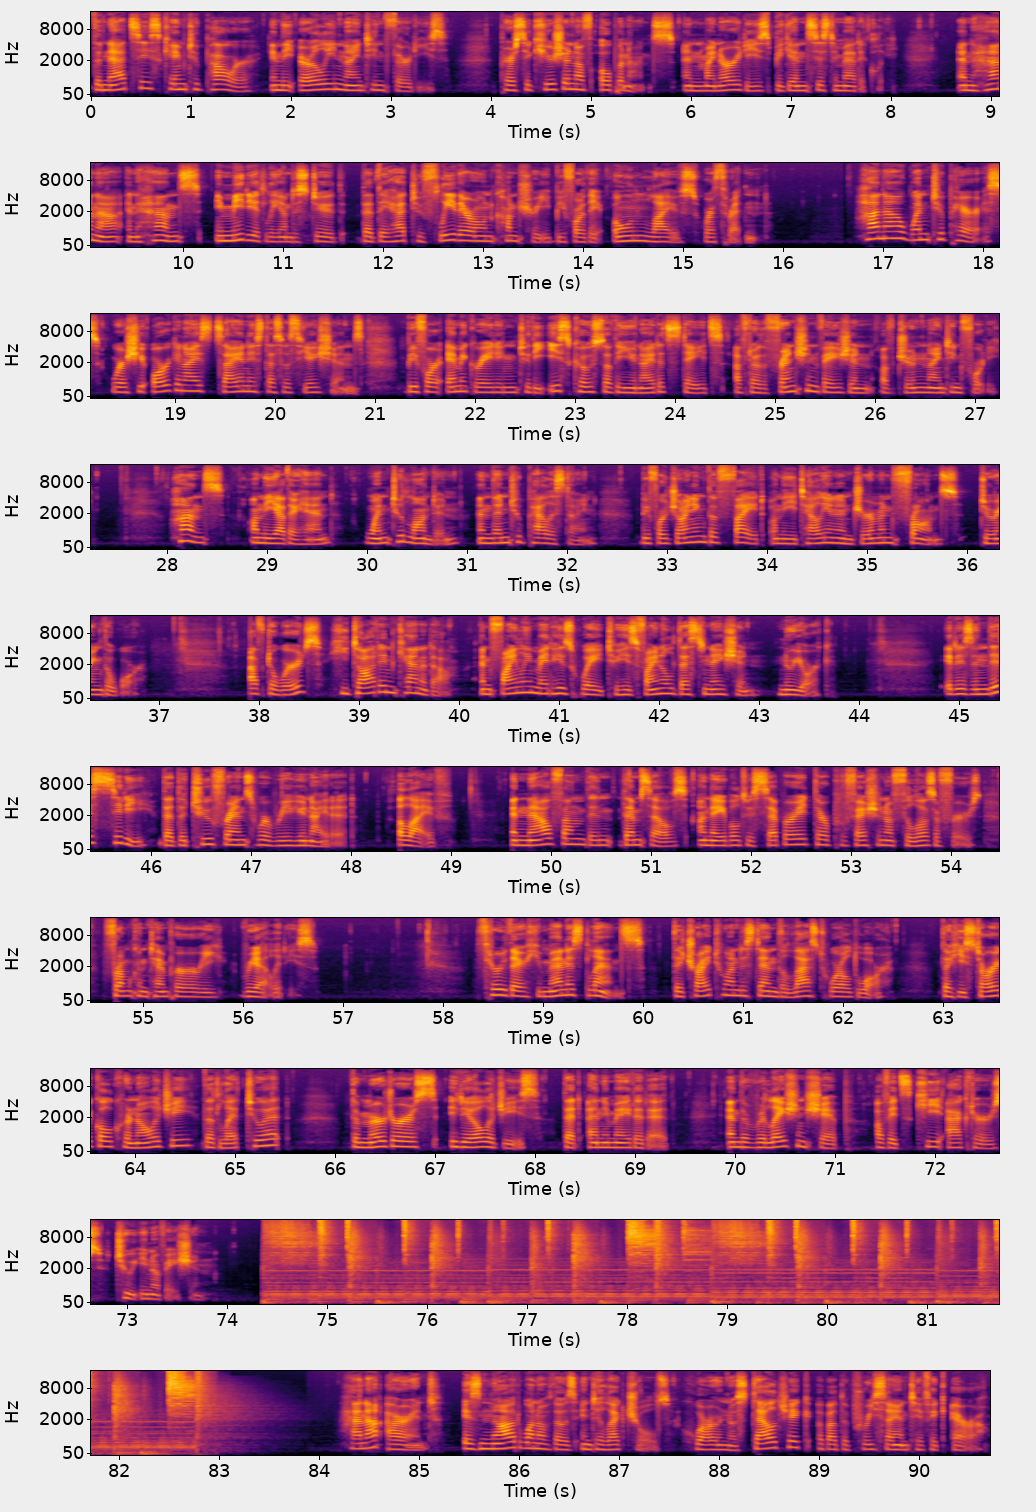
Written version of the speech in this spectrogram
The Nazis came to power in the early 1930s. Persecution of opponents and minorities began systematically and Hannah and Hans immediately understood that they had to flee their own country before their own lives were threatened. Hannah went to Paris, where she organized Zionist associations before emigrating to the east coast of the United States after the French invasion of June 1940. Hans, on the other hand, went to London and then to Palestine before joining the fight on the Italian and German fronts during the war. Afterwards, he taught in Canada and finally made his way to his final destination, New York. It is in this city that the two friends were reunited, alive, and now found them themselves unable to separate their profession of philosophers from contemporary realities. Through their humanist lens, they tried to understand the last World War, the historical chronology that led to it, the murderous ideologies that animated it, and the relationship of its key actors to innovation. Hannah Arendt is not one of those intellectuals who are nostalgic about the pre scientific era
